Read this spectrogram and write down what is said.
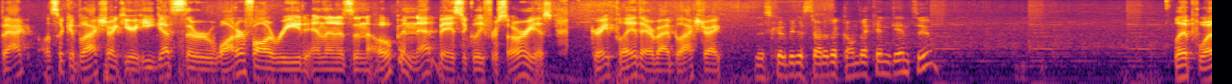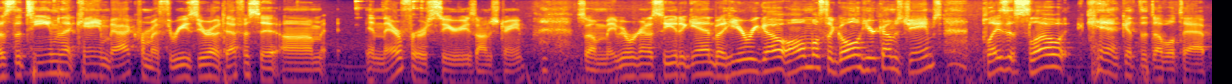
Back, let's look at Blackstrike here. He gets the waterfall read, and then it's an open net basically for Sorius. Great play there by Blackstrike. This could be the start of the comeback in game two. Lip was the team that came back from a 3-0 deficit um, in their first series on stream. So maybe we're going to see it again. But here we go. Almost a goal. Here comes James. Plays it slow. Can't get the double tap.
